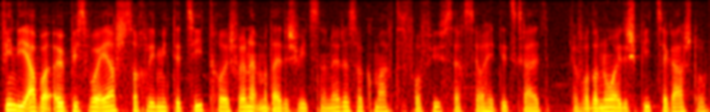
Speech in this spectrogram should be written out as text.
finde ich aber etwas, wo erst so ein bisschen mit der Zeit ist, früher hat man das in der Schweiz noch nicht so gemacht, vor 5, 6 Jahren hätte ich jetzt gesagt, oder nur in der Spitzengastro.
